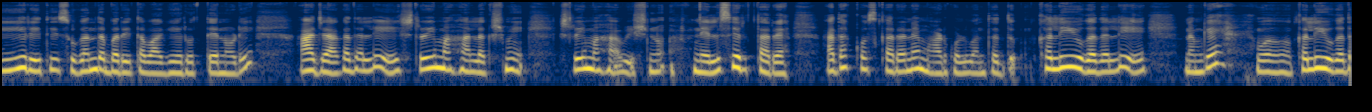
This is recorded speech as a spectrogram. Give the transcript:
ಈ ರೀತಿ ಸುಗಂಧಭರಿತವಾಗಿ ಇರುತ್ತೆ ನೋಡಿ. ಆ ಜಾಗದಲ್ಲಿ ಶ್ರೀ ಮಹಾಲಕ್ಷ್ಮಿ ಶ್ರೀ ಮಹಾವಿಷ್ಣು ನೆಲೆಸಿರ್ತಾರೆ. ಅದಕ್ಕೋಸ್ಕರನೇ ಮಾಡಿಕೊಳ್ಳುವಂಥದ್ದು. ಕಲಿಯುಗದಲ್ಲಿ ನಮಗೆ ಕಲಿಯುಗದ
